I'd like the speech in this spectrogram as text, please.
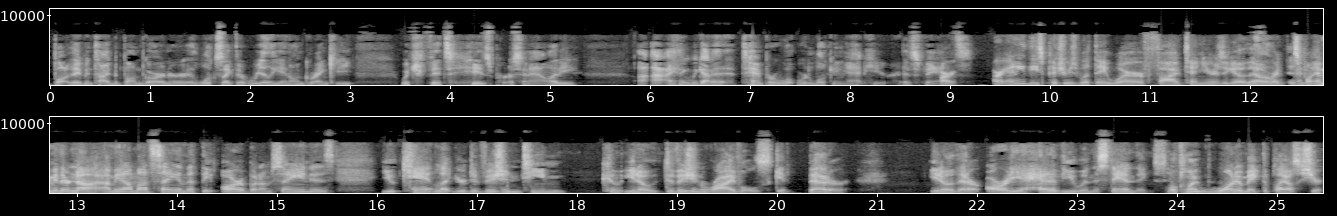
But they've been tied to Bumgarner. It looks like they're really in on Greinke, which fits his personality. I, I think we got to temper what we're looking at here as fans. Are any of these pitchers what they were five, ten years ago, though, No, at this point? I mean, they're not. I mean, I'm not saying that they are, but I'm saying is you can't let your division team, you know, division rivals get better, you know, that are already ahead of you in the standings. Well, if you want to make the playoffs this year,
